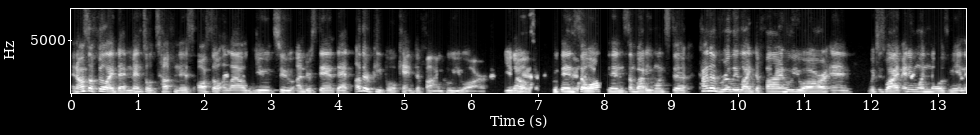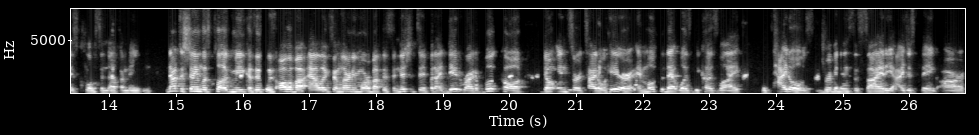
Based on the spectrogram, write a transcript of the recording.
And I also feel like that mental toughness also allows you to understand that other people can't define who you are. You know, yeah. then yeah. so often somebody wants to kind of really like define who you are. And which is why if anyone knows me and is close enough, I mean, not to shameless plug me because this is all about Alex and learning more about this initiative, but I did write a book called Don't Insert Title Here. And most of that was because like the titles driven in society, I just think are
